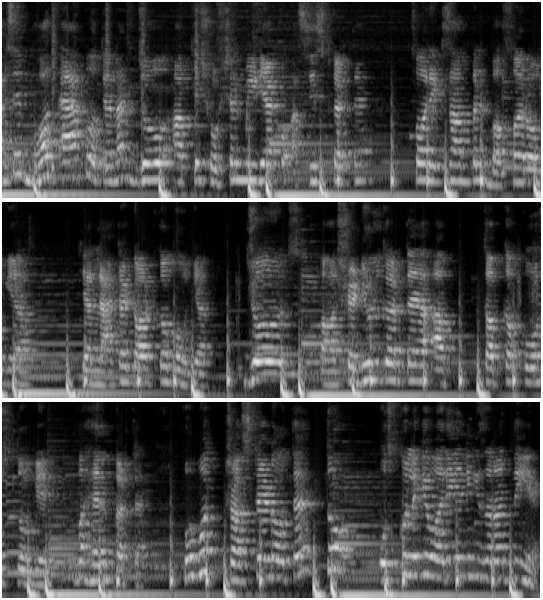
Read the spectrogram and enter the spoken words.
ऐसे बहुत ऐप होते हैं ना जो आपके सोशल मीडिया को असिस्ट करते हैं। फॉर एग्ज़ाम्पल बफर हो गया या लैटर डॉट कॉम हो गया, जो शेड्यूल करते हैं, आप कब कब पोस्ट दोगे, वो हेल्प करता है। वो बहुत ट्रस्टेड होते हैं तो उसको लेके वरी करने की ज़रूरत नहीं है।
